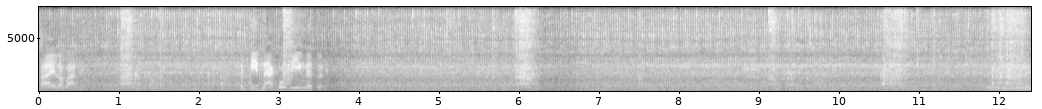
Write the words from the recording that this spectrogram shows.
ใช่ละบานนี่มันติดนักโบตีงเลยตัวนี้เอ้ย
